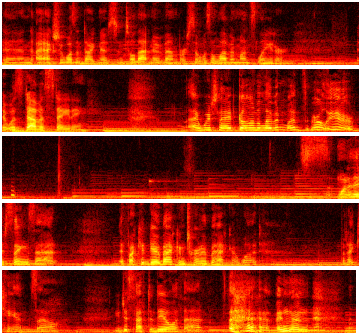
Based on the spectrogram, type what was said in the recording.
And I actually wasn't diagnosed until that November, so it was 11 months later. It was devastating. I wish I had gone 11 months earlier. It's one of those things that if I could go back and turn it back, I would. But I can't, so you just have to deal with that. and then,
